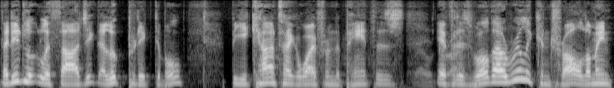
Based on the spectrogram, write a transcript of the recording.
They did look lethargic. They look predictable, but you can't take away from the Panthers' effort as well. They were really controlled. I mean,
